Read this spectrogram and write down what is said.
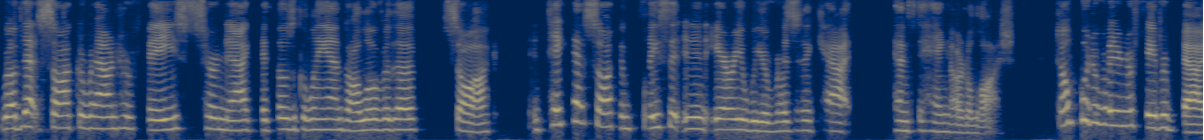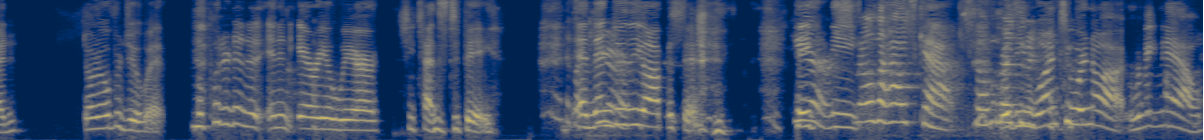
rub that sock around her face, her neck, get those glands all over the sock, and take that sock and place it in an area where your resident cat tends to hang out a lot. Don't put it right in her favorite bed. Don't overdo it. But put it in, a, in an area where she tends to be and then do the opposite. Here, the, smell the house cat. Smell the whether you want to or not, right now.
